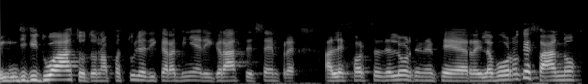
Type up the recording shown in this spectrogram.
individuato da una pattuglia di carabinieri grazie sempre alle forze dell'ordine per il lavoro che fanno,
